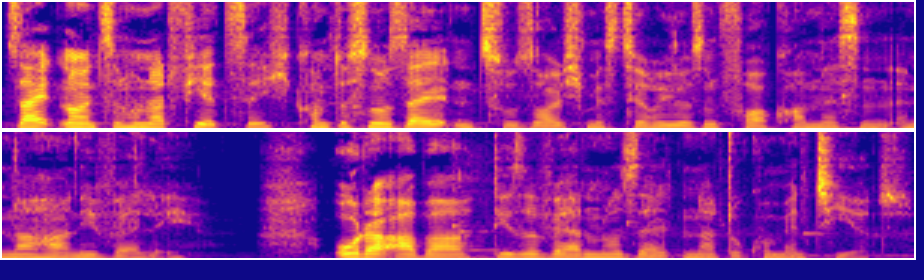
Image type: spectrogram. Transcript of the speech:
Seit 1940 kommt es nur selten zu solch mysteriösen Vorkommnissen im Nahani Valley. Oder aber diese werden nur seltener dokumentiert.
